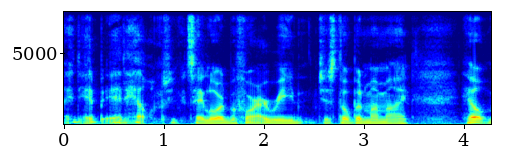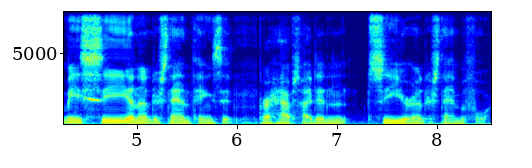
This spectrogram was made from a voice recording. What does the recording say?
it, it, it helps. You could say, Lord, before I read, just open my mind. Help me see and understand things that perhaps I didn't see or understand before.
